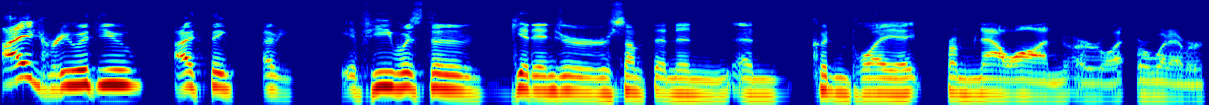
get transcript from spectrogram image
I agree with you. I think I mean, if he was to get injured or something and and couldn't play it from now on or or whatever,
